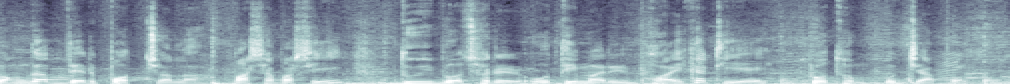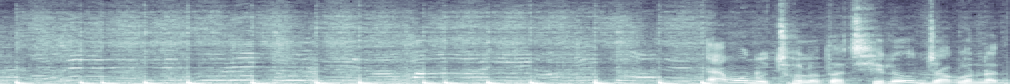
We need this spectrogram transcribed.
বঙ্গাব্দের পথ চলা, পাশাপাশি দুই বছরের অতিমারির ভয় কাটিয়ে প্রথম উদযাপন। এমন উচ্ছলতা ছিল জগন্নাথ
